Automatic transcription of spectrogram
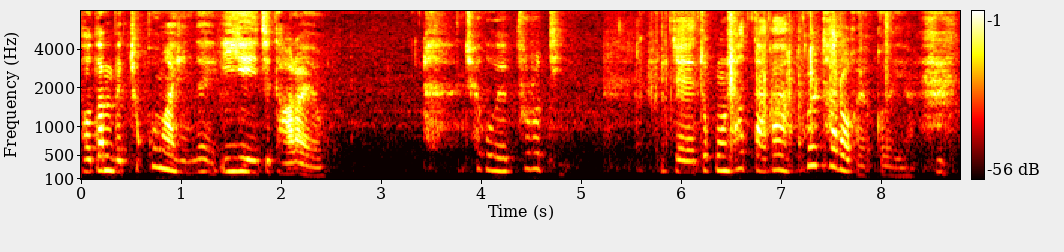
더 담백 초코 맛인데 이게 이제 달아요. 최고의 프로틴. 이제 조금 쉬었다가 콜 타러 갈 거예요.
